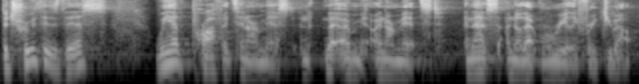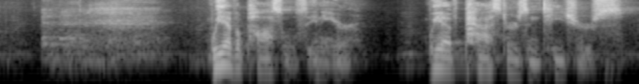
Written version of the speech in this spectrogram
The truth is this we have prophets in our midst, in our midst, and that's, I know that really freaked you out. We have apostles in here. We have pastors and teachers.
